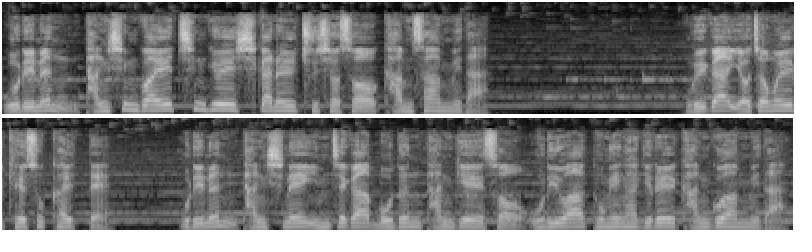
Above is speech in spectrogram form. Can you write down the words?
우리는 당신과의 친교의 시간을 주셔서 감사합니다. 우리가 여정을 계속할 때 우리는 당신의 임재가 모든 단계에서 우리와 동행하기를 간구합니다.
